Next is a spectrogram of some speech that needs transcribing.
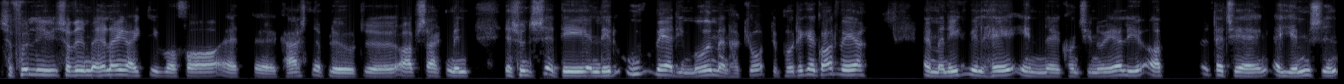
Selvfølgelig så ved man heller ikke rigtigt, hvorfor at øh, Carsten er blevet øh, opsagt, men jeg synes, at det er en lidt uværdig måde, man har gjort det på. Det kan godt være, at man ikke vil have en øh, kontinuerlig op, opdatering af hjemmesiden,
